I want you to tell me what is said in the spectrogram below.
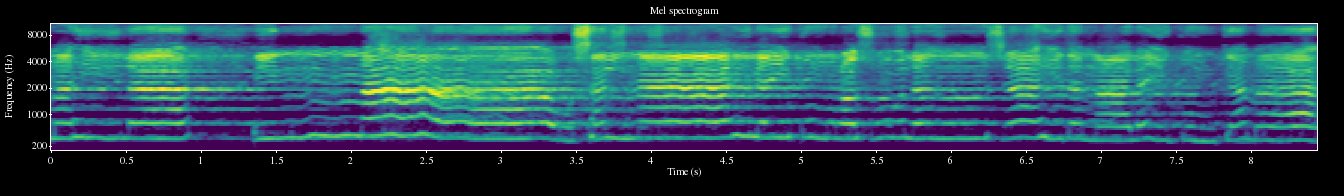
مهيلا. إنا أرسلنا إليكم رسولا شاهدا عليكم كما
